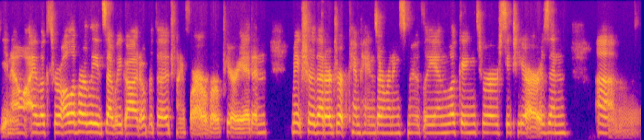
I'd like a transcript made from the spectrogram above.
you know, I look through all of our leads that we got over the 24 hour period and make sure that our drip campaigns are running smoothly and looking through our CTRs and um,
